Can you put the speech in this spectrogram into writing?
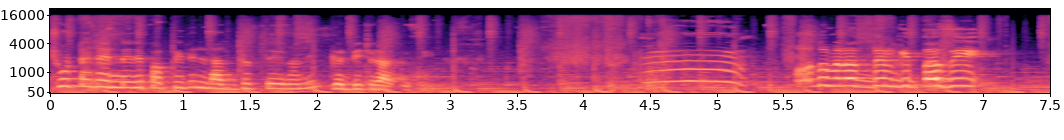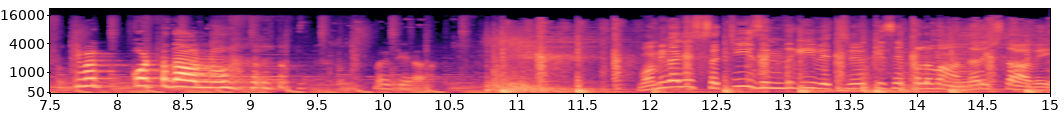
ਛੋਟਾ ਜਿਹਾ ਇੰਨੇ ਦੇ ਪੱਪੀ ਦੇ ਲੱਦ ਉੱਤੇ ਉਹਨਾਂ ਨੇ ਗੱਡੀ ਚੜਾਤੀ ਸੀ। ਉਦੋਂ ਮੇਰਾ ਦਿਲ ਕੀਤਾ ਸੀ ਕਿ ਮੈਂ ਕੁੱਟਦਾ ਉਹਨੂੰ। ਬਟ ਯਾ ਵਾਮਿਕਾ ਜੇ ਸੱਚੀ ਜ਼ਿੰਦਗੀ ਵਿੱਚ ਕਿਸੇ ਪਹਿਲਵਾਨ ਦਾ ਰਿਸ਼ਤਾ ਆਵੇ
